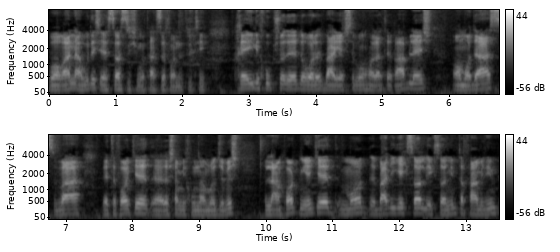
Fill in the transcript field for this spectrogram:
واقعا نبودش احساس میشه متاسفانه تو تیم. خیلی خوب شده دوباره برگشته به اون حالت قبلش. آماده است و اتفاقی که داشتم میخوندم راجبش لمپارت میگه که ما بعد یک سال یک سال نیم تا فهمیدیم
